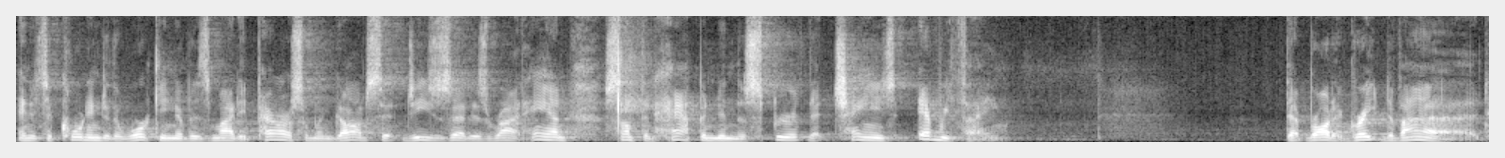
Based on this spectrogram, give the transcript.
and it's according to the working of His mighty power. So when God set Jesus at His right hand, something happened in the Spirit that changed everything that brought a great divide,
